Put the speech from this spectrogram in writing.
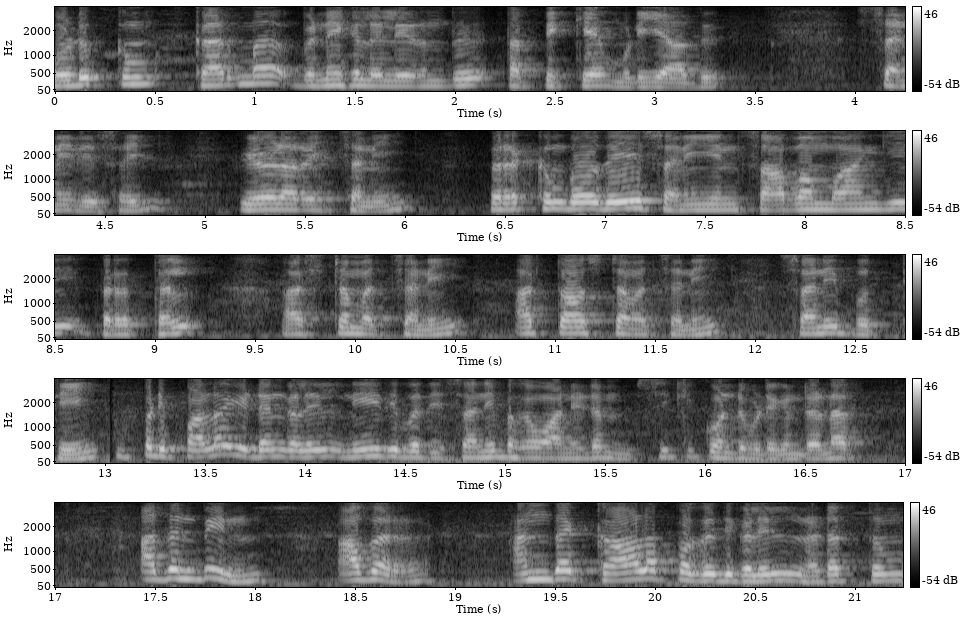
கொடுக்கும் கர்ம வினைகளிலிருந்து தப்பிக்க முடியாது. சனி திசை ஏழரை சனி பிறக்கும்போதே சனியின் சாபம் வாங்கி பிறத்தல் அஷ்டமச்சனி அர்த்தாஷ்டமச்சனி சனி புத்தி இப்படி பல இடங்களில் நீதிபதி சனி பகவானிடம் சிக்கி கொண்டு விடுகின்றனர். அதன்பின் அவர் அந்த காலப்பகுதிகளில் நடத்தும்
